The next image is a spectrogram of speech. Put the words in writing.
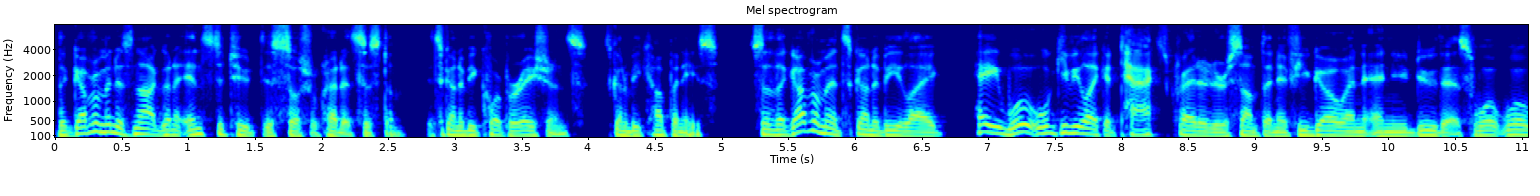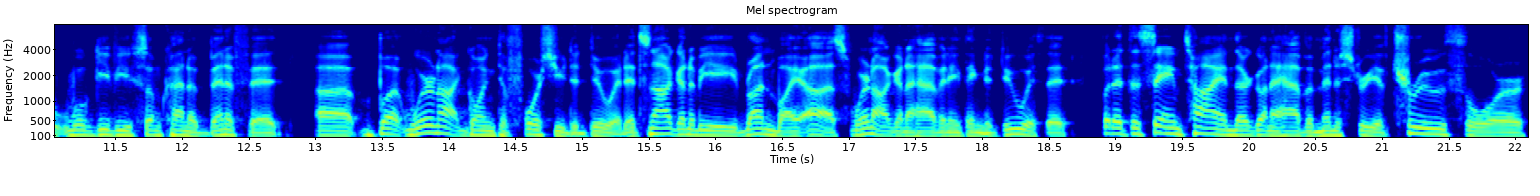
The government is not going to institute this social credit system. It's going to be corporations. It's going to be companies. So the government's going to be like, "Hey, we'll, we'll give you like a tax credit or something if you go and, and you do this. We'll, we'll we'll give you some kind of benefit, uh, but we're not going to force you to do it. It's not going to be run by us. We're not going to have anything to do with it. But at the same time, they're going to have a Ministry of Truth or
